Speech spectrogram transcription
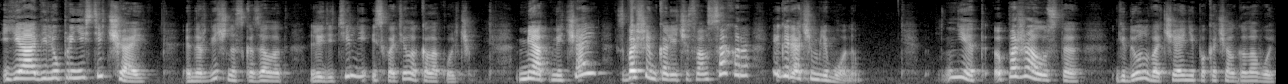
«Я велю принести чай», — энергично сказала леди Тильни и схватила колокольчик. «Мятный чай с большим количеством сахара и горячим лимоном». «Нет, пожалуйста», — Гедеон в отчаянии покачал головой.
